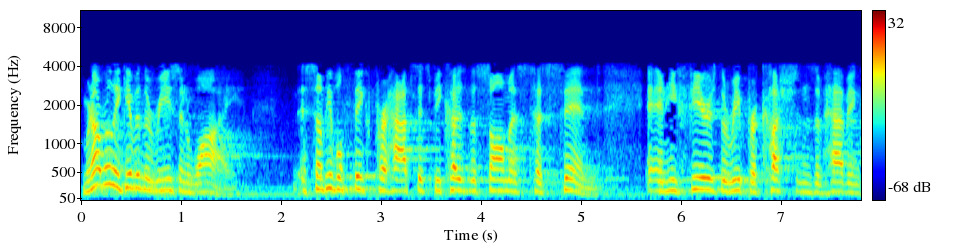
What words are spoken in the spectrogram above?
We're not really given the reason why. Some people think perhaps it's because the psalmist has sinned and he fears the repercussions of having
